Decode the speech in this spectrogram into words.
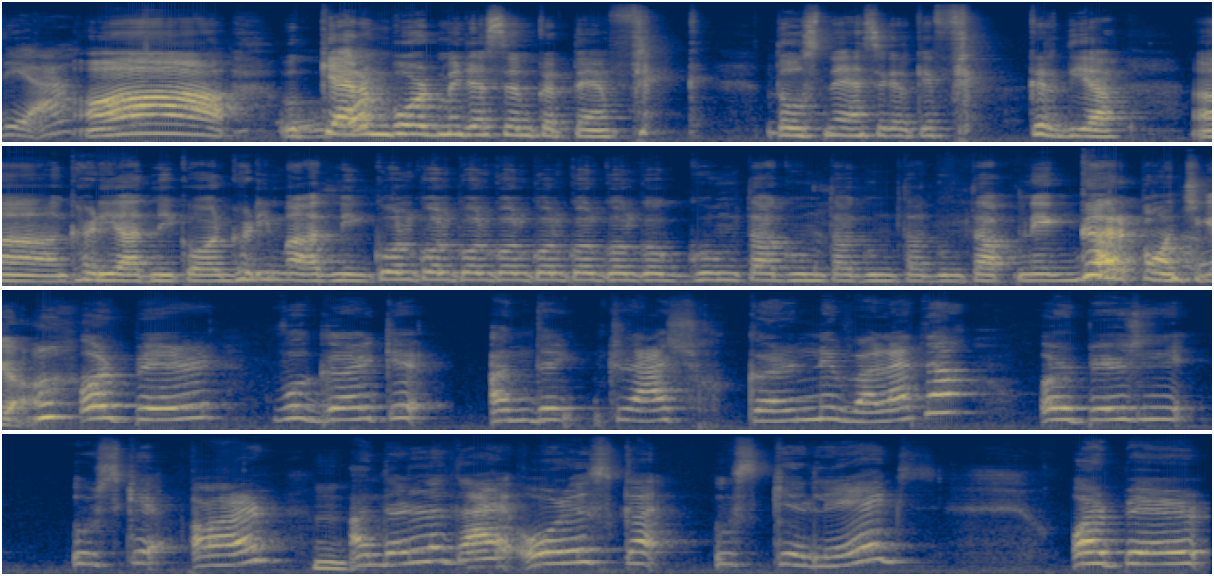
दिया। आ कैरम बोर्ड में जैसे हम करते हैं फ्लिक तो उसने ऐसे करके फ्लिक कर दिया घड़ी आदमी को और घड़ी आदमी गोल गोल गोल गोल गोल गोल गोल गोल घूमता घूमता घूमता घूमता अपने घर पहुँच गया। और फिर वो घर के अंदर क्रैश करने वाला था और फिर उसने उसके आर्म अंदर लगाए और उसका उसके लेग्स और फिर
